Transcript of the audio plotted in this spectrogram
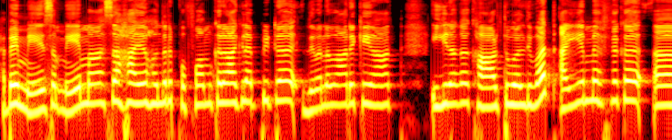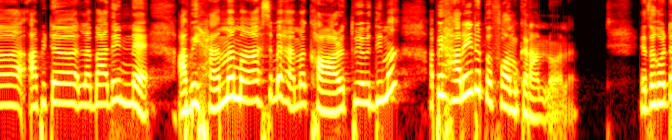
හැබැයි මේස මේ මාසාහය හොඳට පොෆෝම් කරාගල අපිට දෙවනවාරකයාත් ඊළඟ කාර්තුවල්දිවත් අයිම් එක අ, අපිට ලබා දෙන්න අපි හැම මාසම හැම කාර්තුවවිදිම අපි හරියට පොෆෝම් කරන්න ඕන. එතකොට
